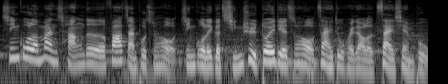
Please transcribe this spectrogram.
经过了漫长的发展部之后，经过了一个情绪堆叠之后，再度回到了在线部。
